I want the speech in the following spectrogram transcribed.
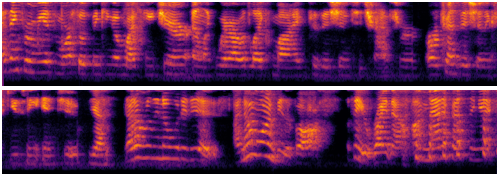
I think for me it's more so thinking of my future and like where I would like my position to transfer or transition, excuse me, into. Yeah. I don't really know what it is. I know I want to be the boss. I'll tell you right now. I'm manifesting it.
